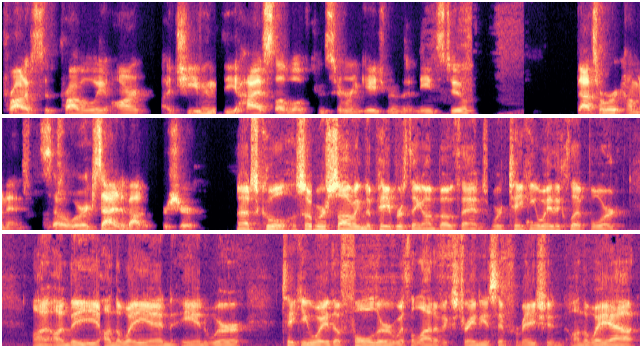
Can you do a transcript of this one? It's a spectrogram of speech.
products that probably aren't achieving the highest level of consumer engagement that it needs to. That's where we're coming in. So we're excited about it for sure. That's cool. So we're solving the paper thing on both ends. We're taking away the clipboard on, on the on the way in, and we're taking away the folder with a lot of extraneous information on the way out.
